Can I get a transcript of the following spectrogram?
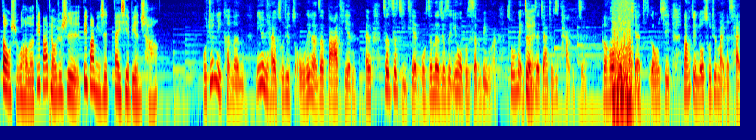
倒数好了。第八条就是第八名是代谢变差。我觉得你可能因为你还有出去走，我跟你讲这八天，哎、欸，这这几天我真的就是因为我不是生病嘛，所以我每天在家就是躺着，然后或者起来吃东西，然后顶多出去买个菜，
